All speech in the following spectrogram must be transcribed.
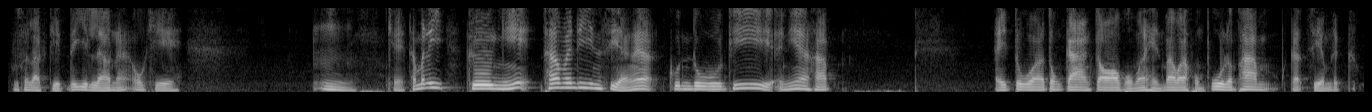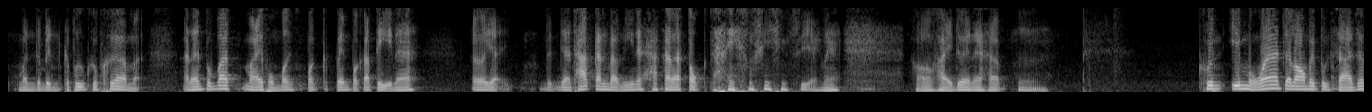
คุณสลักจิตได้ยินแล้วนะ โอเค อืมโอเค ถ้าไม่ได้คืออย่างนี้ ถ้าไม่ได้ยินเสียงเนี่ย คุณดูที่ไอเนี้ยครับ ไอตัวตรงกลางจอผมอะเห็นป่าวเวลาผมพูดแล้วภาพกับเสียงมันจะเป็นกระพืบกระเพื่อมอะอันนั้นผมว่าไมค์ผมเป็นปกตินะเอออย่า อย่าทักกันแบบนี้นะทักกันแล้วตกใจไม่ได้ยินเสียงนะ ขออภัยด้วยนะครับ อืมคุณอิมบอกว่าจะลองไปปรึกษาเจ้า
